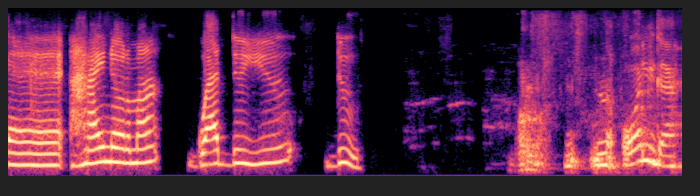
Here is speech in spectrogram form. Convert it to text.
Uh, hi, Norma. What do you do? No, Olga.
